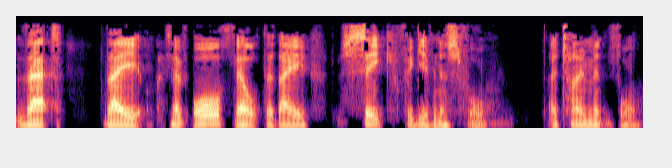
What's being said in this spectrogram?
that they have all felt that they seek forgiveness for, atonement for.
